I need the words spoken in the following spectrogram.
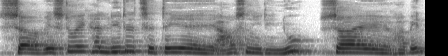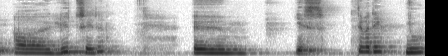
Så hvis du ikke har lyttet til det øh, afsnit endnu, så øh, hop ind og lyt til det. Øh, yes, det var det. Nu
